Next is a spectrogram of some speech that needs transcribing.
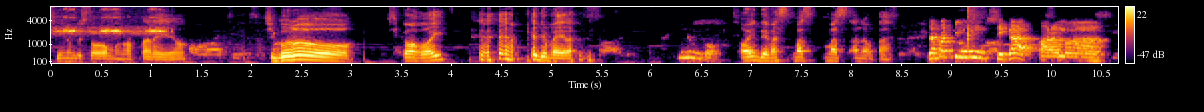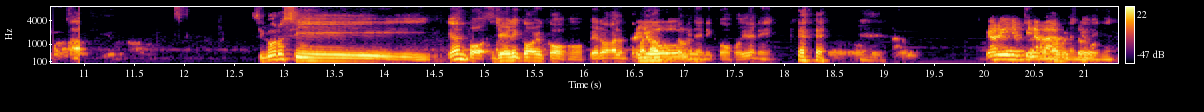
sinong gusto ko mga pareho? Siguro, si Kokoy? Pwede ba yun? Sino ko? O hindi, mas, mas, mas ano pa. Dapat yung sikat para mga Siguro si, yan po, Jericho or Coco. Pero alam ko malabong gawin na ni Coco yan eh. Pero yun yung pinaka Malabong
